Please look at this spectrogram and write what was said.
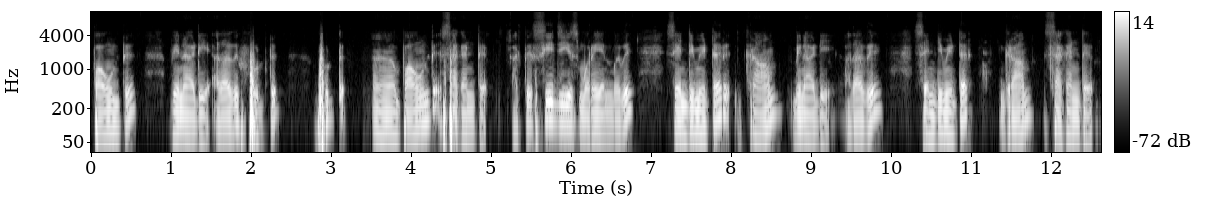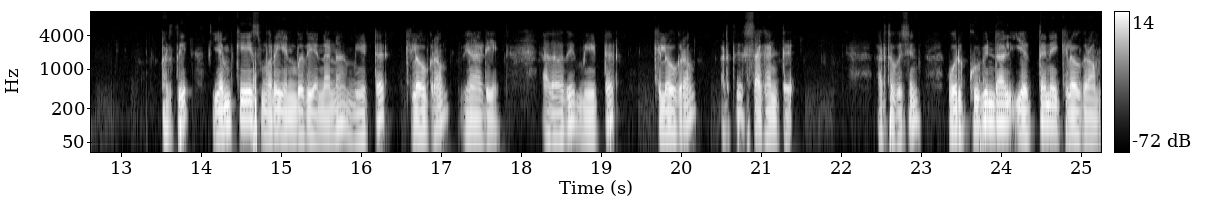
பவுண்டு வினாடி அதாவது ஃபுட்டு ஃபுட் பவுண்டு செகண்டு அடுத்து சிஜிஎஸ் முறை என்பது சென்டிமீட்டர் கிராம் வினாடி அதாவது சென்டிமீட்டர் கிராம் செகண்டு அடுத்து எம்கேஎஸ் முறை என்பது என்னென்னா மீட்டர் கிலோகிராம் வினாடி. அதாவது மீட்டர் கிலோகிராம் அடுத்து செகண்ட்டு அடுத்த கொஸ்டின் ஒரு குவிண்டால் எத்தனை கிலோகிராம்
